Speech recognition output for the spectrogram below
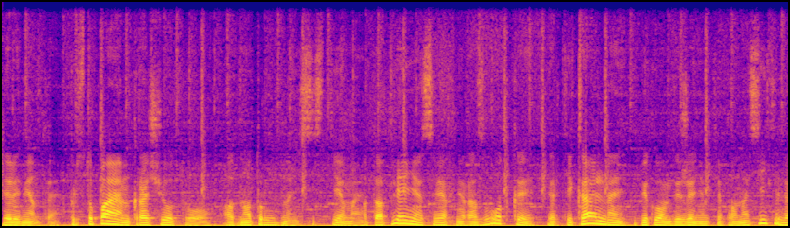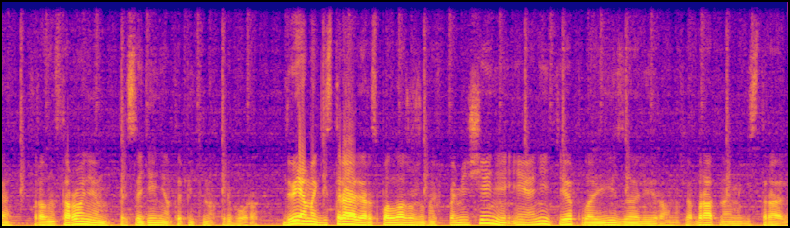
элементы. Приступаем к расчету однотрубной системы отопления с верхней разводкой, вертикальной, пиковым движением теплоносителя с разносторонним присоединением отопительных приборов. Две магистрали расположены в помещении и они теплоизолированы. Обратная магистраль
